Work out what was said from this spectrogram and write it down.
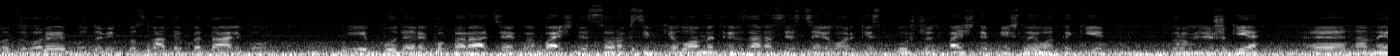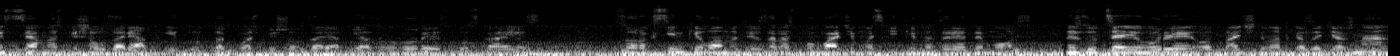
от згори буду відпускати педальку. І буде рекуперація. Як ви бачите, 47 кілометрів. Зараз я з цієї горки спущусь. Бачите, пішли отакі кругляшки. Е, На низ це в нас пішов заряд. І тут також пішов заряд. Я з гори спускаюсь. 47 кілометрів. Зараз побачимо, скільки ми зарядимось. Внизу цієї гори, от бачите, вона така затяжна.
